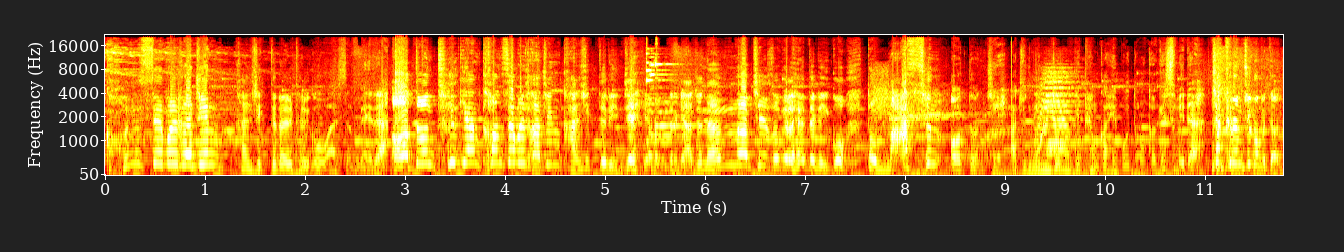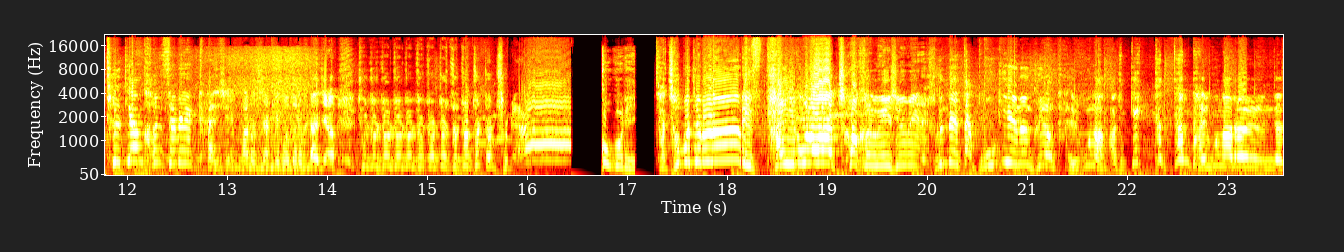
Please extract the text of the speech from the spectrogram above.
컨셉을 가진 간식들을 들고 왔습니다. 어떤 특이한 컨셉을 가진 간식들인지 여러분들에게 아주 낱낱이 소개를 해드리고 또 맛은 어떤지 아주 냉정하게 평가해 보도록 하겠습니다. 자 그럼 지금부터 특이한 컨셉의 간식 바로 시작해 보도록 하죠. 졸졸졸졸졸졸졸졸졸졸 출발! 꼬골이 자, 첫 번째로는 이 달고나 초콜릿입니다. 근데 딱 보기에는 그냥 달고나, 아주 깨끗한 달고나를 이제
